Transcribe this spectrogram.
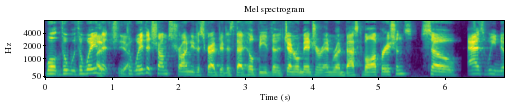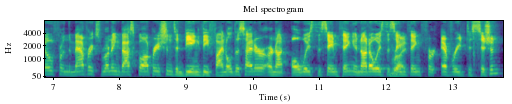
Well, the the way I- that yeah. the way that Shams Charania described it is that he'll be the general manager and run basketball operations. So, as we know from the Mavericks, running basketball operations and being the final decider are not always the same thing, and not always the same Right. thing for every decision.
